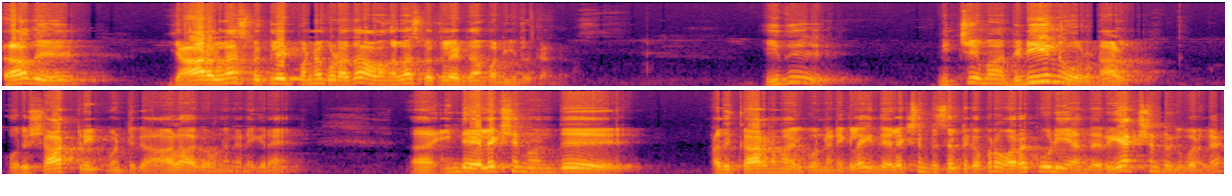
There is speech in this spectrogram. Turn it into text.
அதாவது யாரெல்லாம் ஸ்பெக்குலேட் பண்ணக்கூடாதோ அவங்கெல்லாம் ஸ்பெக்குலேட் தான் பண்ணிகிட்டு இருக்காங்க. இது நிச்சயமாக திடீர்னு ஒரு நாள் ஒரு ஷாக் ட்ரீட்மெண்ட்டுக்கு ஆளாகும்னு நினைக்கிறேன். இந்த எலெக்ஷன் வந்து அது காரணமாக இருக்கும்னு நினைக்கல. இந்த எலெக்ஷன் ரிசல்ட்டுக்கு அப்புறம் வரக்கூடிய அந்த ரியாக்ஷன் இருக்குது பாருங்கள்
